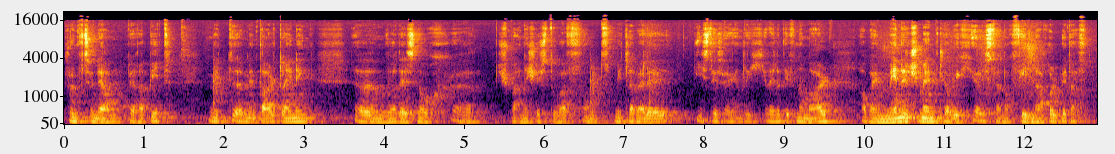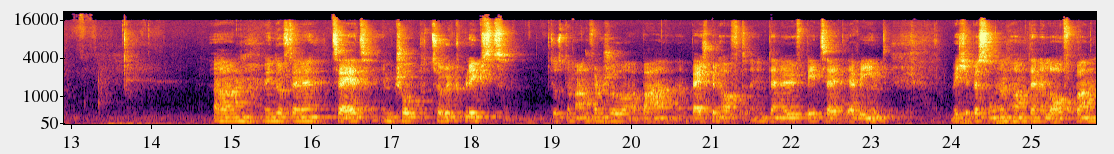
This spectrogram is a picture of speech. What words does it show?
15 Jahren bei Rapid mit äh, Mentaltraining, äh, war das noch äh, spanisches Dorf und mittlerweile ist es eigentlich relativ normal, aber im Management, glaube ich, ist da noch viel Nachholbedarf. Ähm, wenn du auf deine Zeit im Job zurückblickst, du hast am Anfang schon ein paar beispielhaft in deiner ÖFB-Zeit erwähnt, welche Personen haben deine Laufbahn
